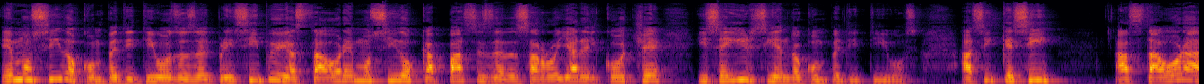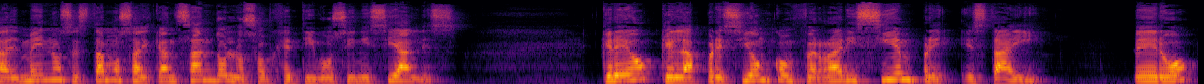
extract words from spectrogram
Hemos sido competitivos desde el principio y hasta ahora hemos sido capaces de desarrollar el coche y seguir siendo competitivos. Así que sí, hasta ahora al menos estamos alcanzando los objetivos iniciales. Creo que la presión con Ferrari siempre está ahí, pero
